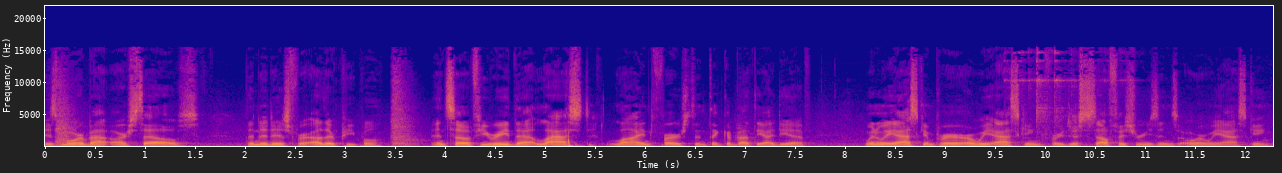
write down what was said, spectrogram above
is more about ourselves than it is for other people. And so, if you read that last line first and think about the idea of when we ask in prayer, are we asking for just selfish reasons or are we asking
